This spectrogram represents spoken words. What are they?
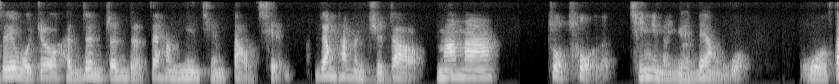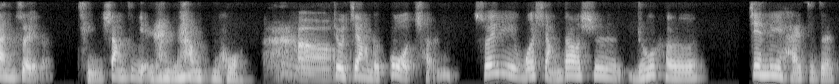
所以我就很认真的在他们面前道歉，让他们知道妈妈做错了，请你们原谅我，我犯罪了，请上帝也原谅我。就这样的过程，所以我想到是如何建立孩子的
